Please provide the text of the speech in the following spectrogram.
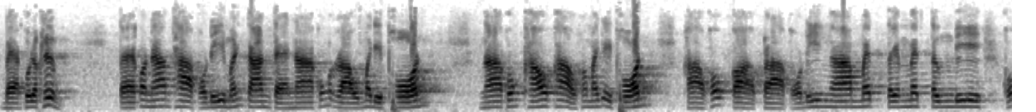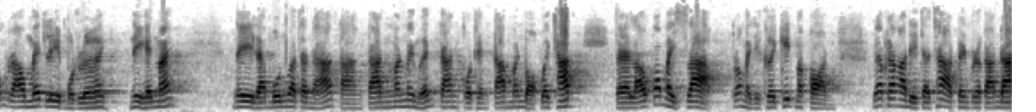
แบ่งคนละครึ่ง แต่ก็น้ำท่าก็ดีเหมือนกัน แต่นาของเราไม่ได้ผลนาของเขาข้าวเขาไม่ได้ผลข้าวเขากาปลาก็ดีงามเม็ดเต็มเม็ดตึงดี ของเราเม็ดรีบหมดเลย นี่เห็นไหม นี่แหละบุญวัฒนาต่างกัน มันไม่เหมือนการกฎแห่งกรรมมันบอกไว้ชัด แต่เราก็ไม่ทราบ เพราะไม่ได้เคยคิดมาก่อน แล้วครั้งอดีตชาติเป็นประการใด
